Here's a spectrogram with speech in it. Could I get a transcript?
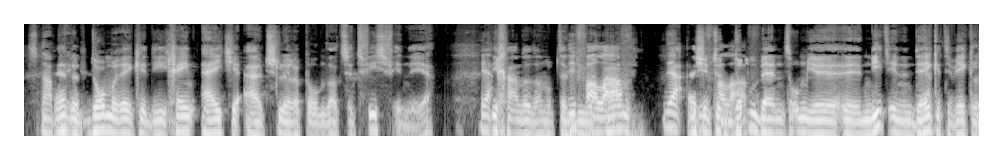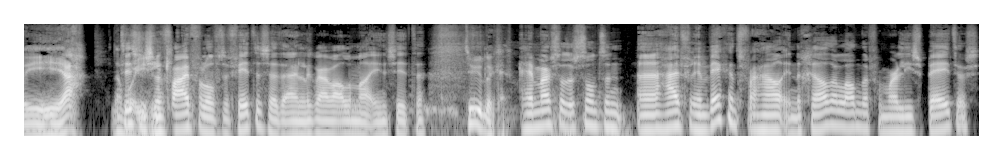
Snap ik. de dommerikken die geen eitje uitslurpen omdat ze het vies vinden. Ja. Ja. Die gaan er dan op de Die vallen aan. af. Ja, Als je te af. dom bent om je eh, niet in een deken te wikkelen, ja, dan Het is je een survival of the fittest uiteindelijk waar we allemaal in zitten. Tuurlijk. Hey Marcel, er stond een eh huiveringwekkend verhaal in de Gelderlander van Marlies Peters.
